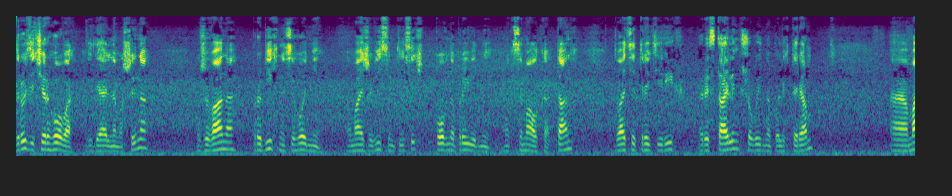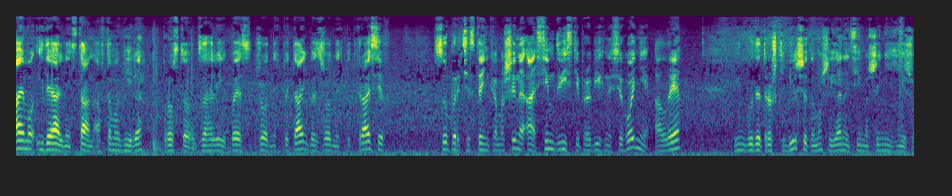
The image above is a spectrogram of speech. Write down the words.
Друзі, чергова ідеальна машина. Вживана. Пробіг на сьогодні майже 8 тисяч. Повнопривідний максималка танк. 23 рік рестайлінг, що видно по ліхтарям. Е, Маємо ідеальний стан автомобіля. Просто взагалі без жодних питань, без жодних підкрасів. Супер чистенька машина. А, 7200 пробіг на сьогодні, але він буде трошки більше, тому що я на цій машині їжу.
